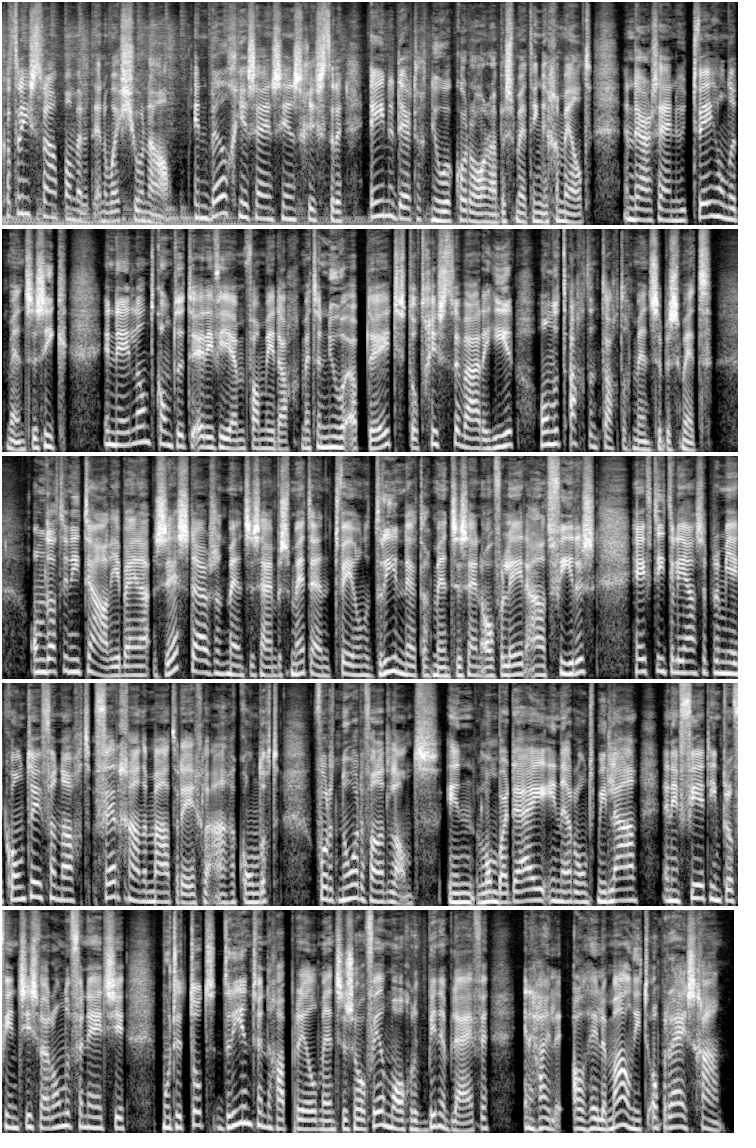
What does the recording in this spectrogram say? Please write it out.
Katrien Straatman met het NOS-journaal. In België zijn sinds gisteren 31 nieuwe coronabesmettingen gemeld. En daar zijn nu 200 mensen ziek. In Nederland komt het RIVM vanmiddag met een nieuwe update. Tot gisteren waren hier 188 mensen besmet omdat in Italië bijna 6000 mensen zijn besmet... en 233 mensen zijn overleden aan het virus... heeft de Italiaanse premier Conte vannacht vergaande maatregelen aangekondigd... voor het noorden van het land. In Lombardije, in en rond Milaan en in 14 provincies, waaronder Venetië... moeten tot 23 april mensen zoveel mogelijk binnenblijven... en al helemaal niet op reis gaan.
